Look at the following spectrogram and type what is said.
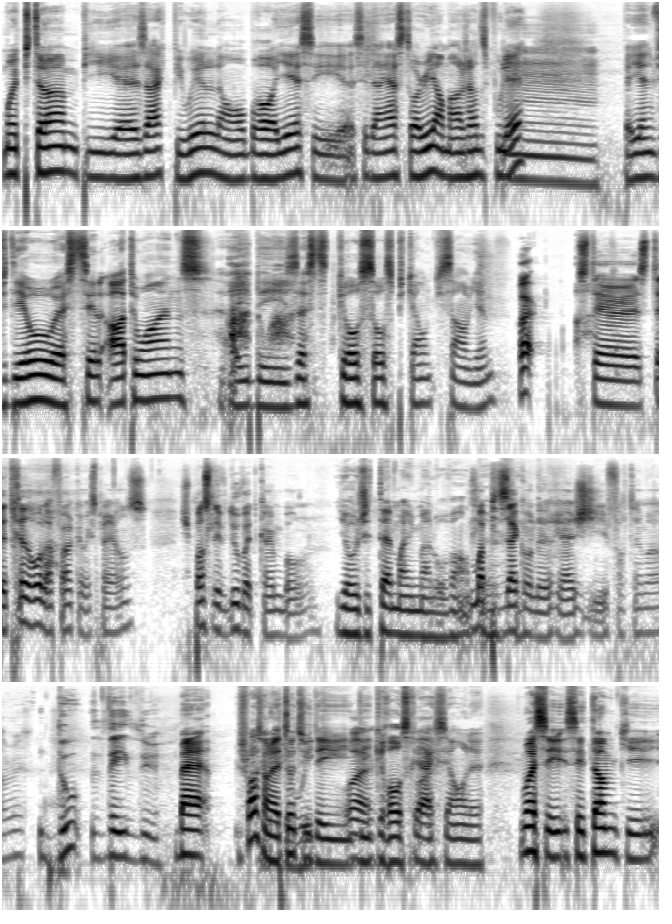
moi puis Tom, puis euh, Zach, puis Will, on broyait ces, ces dernières stories en mangeant du poulet. Hmm. Ben, Il y a une vidéo euh, style Hot Ones avec des hosties de grosses sauces piquantes qui s'en viennent. C'était un- c'était très drôle à faire comme expérience. Je pense que les vidéos vont être quand même bonnes. Yo, j'ai tellement eu mal au ventre. Moi là. pis Zach, on a réagi fortement. Là. Do they do? Ben, je pense qu'on a tous eu des, Ouais. des grosses réactions. Là. Moi, c'est c'est Tom qui.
